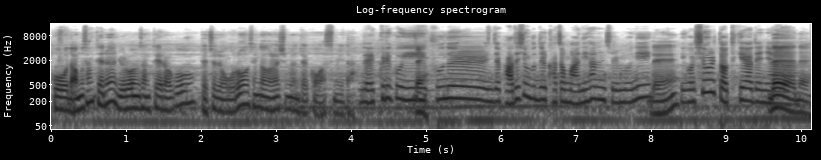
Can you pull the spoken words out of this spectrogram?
그 나무 상태는 이런 상태라고 대체적으로 생각을 하시면 될 것 같습니다. 네, 그리고 이 네. 분을 이제 받으신 분들이 가장 많이 하는 질문이 네. 이거 심을 때 어떻게 해야 되냐? 네, 네.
